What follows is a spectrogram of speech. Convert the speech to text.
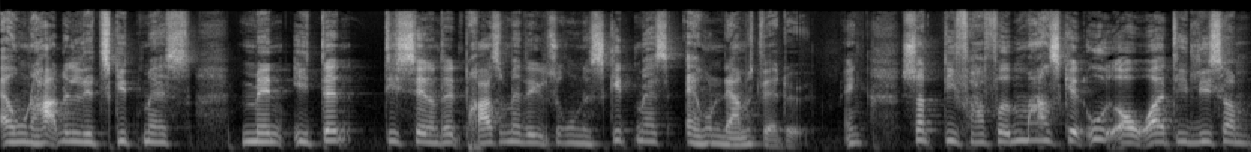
at hun har det lidt skidt med, men i den, de sender den pressemeddelelse, hun er skidt med, er hun nærmest ved at dø. Ikke? Så de har fået meget skidt ud over, at de ligesom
